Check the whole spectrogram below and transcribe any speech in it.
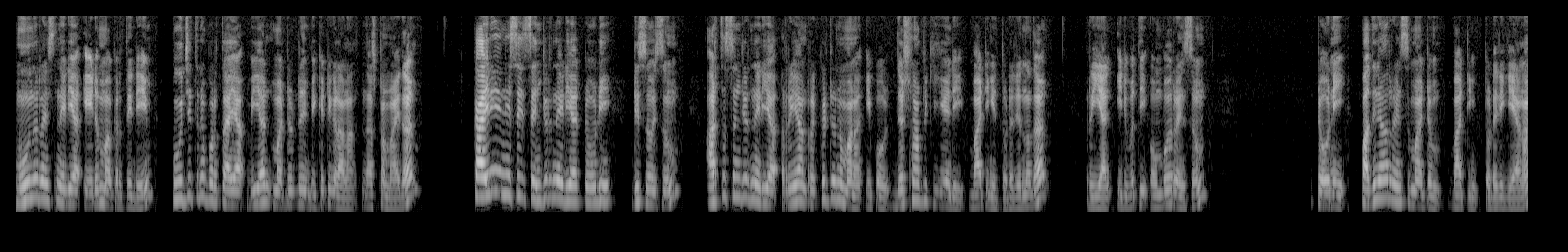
മൂന്ന് റൺസ് നേടിയ ഏഡം മക്കർത്തിന്റെയും പൂജ്യത്തിന് പുറത്തായ ബിയാൻ മഡ്ഡറുടെയും വിക്കറ്റുകളാണ് നഷ്ടമായത്. കഴിഞ്ഞ ഇന്നിംഗ്സിൽ സെഞ്ചുറി നേടിയ ടോണി ഡിസോയ്സും അർദ്ധ സെഞ്ചുറി നേടിയ റിയാൻ റെക്കിട്ടനുമാണ് ഇപ്പോൾ ദക്ഷിണാഫ്രിക്കയ്ക്ക് വേണ്ടി ബാറ്റിംഗിൽ തുടരുന്നത്. റിയാൻ ഇരുപത്തി ഒമ്പത് റൺസും ടോണി പതിനാറ് റൺസുമായിട്ടും ബാറ്റിംഗ് തുടരുകയാണ്.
